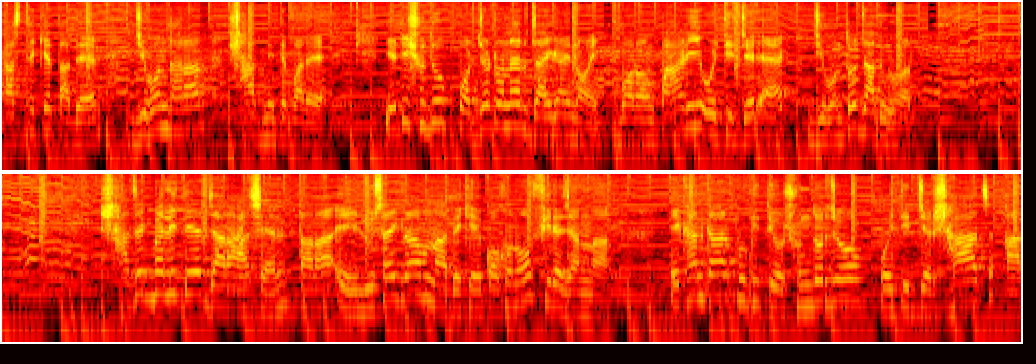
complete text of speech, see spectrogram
কাছ থেকে তাদের জীবনধারার স্বাদ নিতে পারে। এটি শুধু পর্যটনের জায়গায় নয়, বরং পাহাড়ি ঐতিহ্যের এক জীবন্ত জাদুঘর। সাজেক ভ্যালিতে যারা আসেন, তারা এই লুসাই গ্রাম না দেখে কখনো ফিরে যান না। এখানকার প্রকৃতি ও সৌন্দর্য, ঐতিহ্যের সাজ আর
